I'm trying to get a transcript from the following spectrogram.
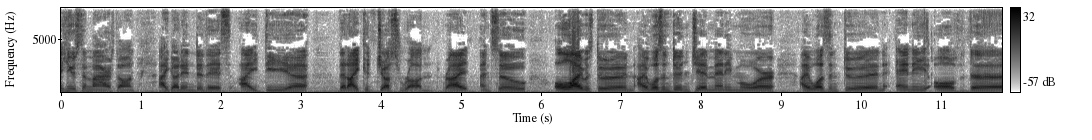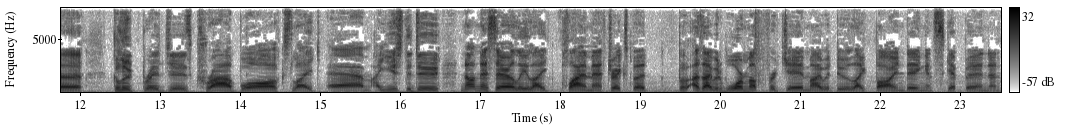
Houston Marathon, I got into this idea that I could just run, right? And so all I was doing, I wasn't doing gym anymore. I wasn't doing any of the glute bridges, crab walks. Like um, I used to do, not necessarily like plyometrics, but but as I would warm up for gym, I would do like bounding and skipping and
